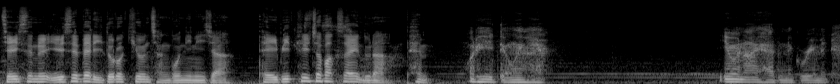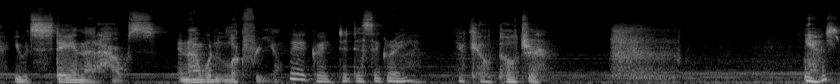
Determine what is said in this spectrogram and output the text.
제이슨을 1세대 리더로 키운 장본인이자 데이빗 필저 박사의 누나 팸. What are you doing here? You and I had an agreement. You would stay in that house, and I wouldn't look for you. We agreed to disagree. You killed Pilcher. Yes.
